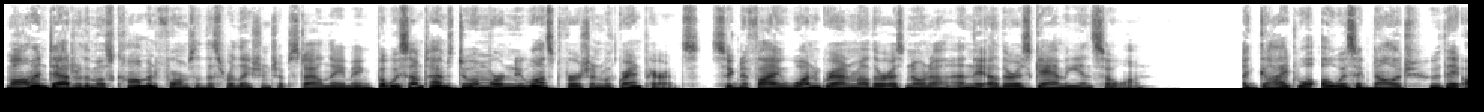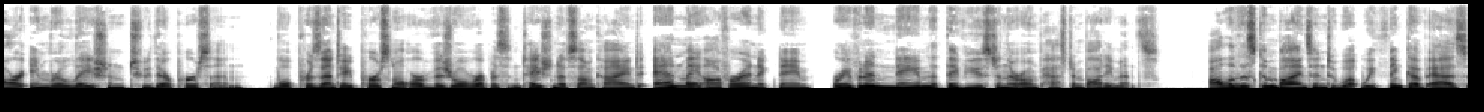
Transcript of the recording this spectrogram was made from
Mom and dad are the most common forms of this relationship style naming, but we sometimes do a more nuanced version with grandparents, signifying one grandmother as Nona and the other as Gammy, and so on. A guide will always acknowledge who they are in relation to their person, will present a personal or visual representation of some kind, and may offer a nickname or even a name that they've used in their own past embodiments. All of this combines into what we think of as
